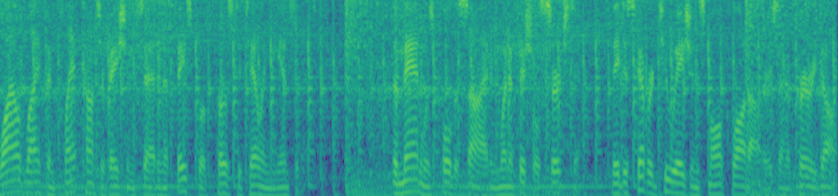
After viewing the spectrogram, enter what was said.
Wildlife and Plant Conservation said in a Facebook post detailing the incident. The man was pulled aside and when officials searched him, they discovered two Asian small clawed otters and a prairie dog.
